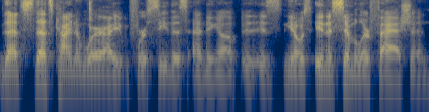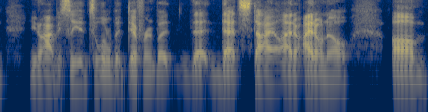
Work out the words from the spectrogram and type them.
that's that's kind of where I foresee this ending up is, you know in a similar fashion. You know, obviously it's a little bit different, but that that style, I don't I don't know. Um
